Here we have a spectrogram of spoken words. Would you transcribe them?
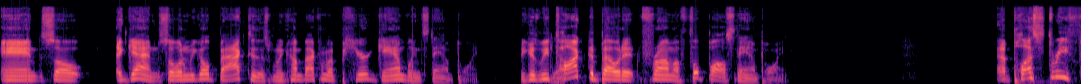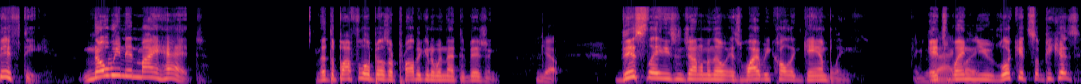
And so again, so when we go back to this, when we come back from a pure gambling standpoint, because we Yep. talked about it from a football standpoint, at plus three fifty, knowing in my head that the Buffalo Bills are probably going to win that division. Yep. This, ladies and gentlemen, though, is why we call it gambling. Exactly. It's when you look at some because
